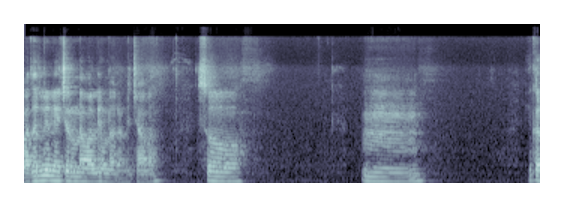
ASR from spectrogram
మదర్లీ నేచర్ ఉన్న వాళ్ళే ఉన్నారండి చాలా. సో ఇక్కడ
